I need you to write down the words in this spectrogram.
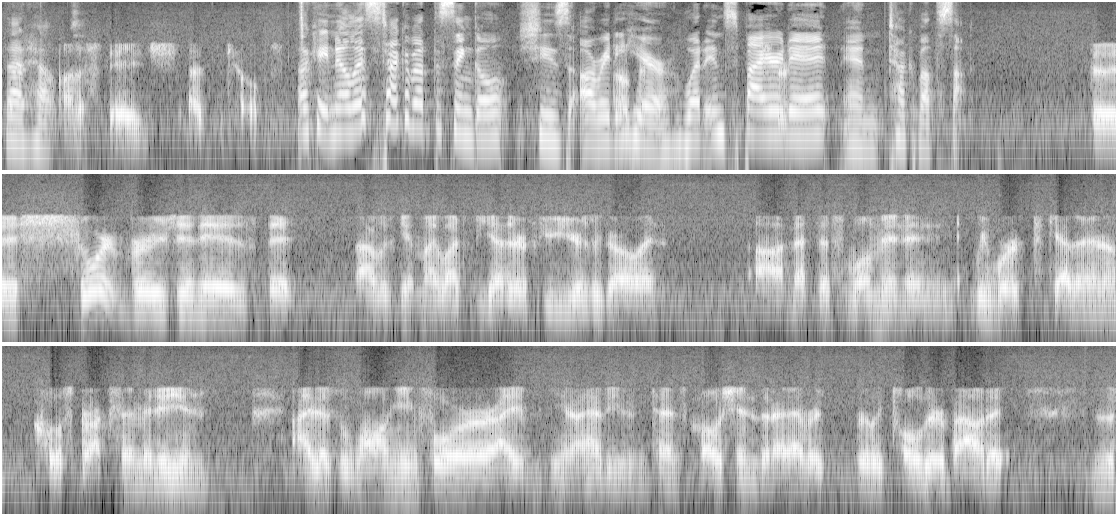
That helped. on a stage I helps. Okay, now let's talk about the single. She's already Okay. here. What inspired Sure. it? And talk about the song. The short version is that I was getting my life together a few years ago and uh, met this woman, and we worked together in a close proximity. And I was longing for her. I, you know, I had these intense emotions, and I never really told her about it. the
